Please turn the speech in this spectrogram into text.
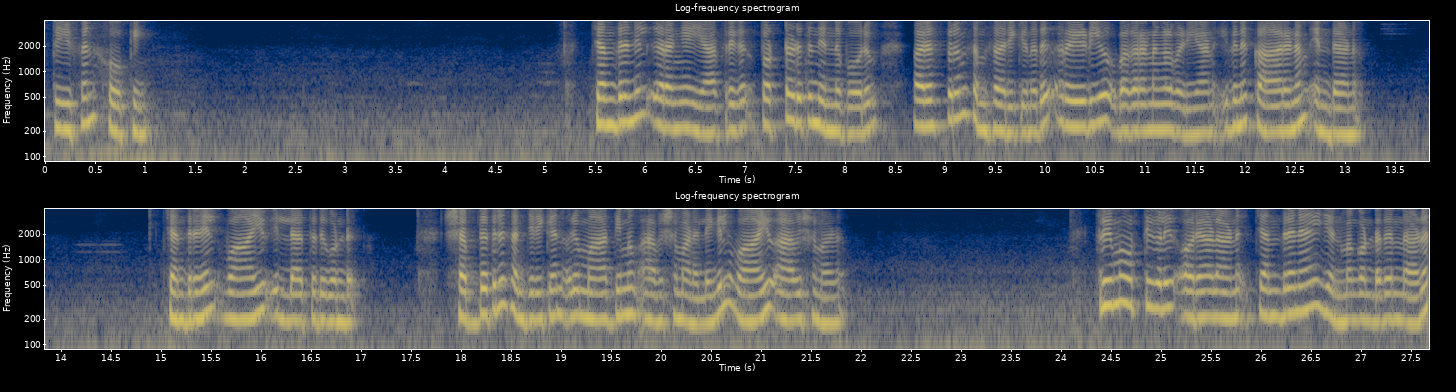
സ്റ്റീഫൻ ഹോക്കിംഗ്. ചന്ദ്രനിൽ ഇറങ്ങിയ യാത്രികർ തൊട്ടടുത്ത് നിന്ന് പോലും പരസ്പരം സംസാരിക്കുന്നത് റേഡിയോ ഉപകരണങ്ങൾ വഴിയാണ്. ഇതിന് കാരണം എന്താണ്? ചന്ദ്രനിൽ വായു ഇല്ലാത്തതുകൊണ്ട്. ശബ്ദത്തിന് സഞ്ചരിക്കാൻ ഒരു മാധ്യമം ആവശ്യമാണ് അല്ലെങ്കിൽ വായു ആവശ്യമാണ്. ത്രിമൂർത്തികളിൽ ഒരാളാണ് ചന്ദ്രനായി ജന്മം കൊണ്ടതെന്നാണ്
